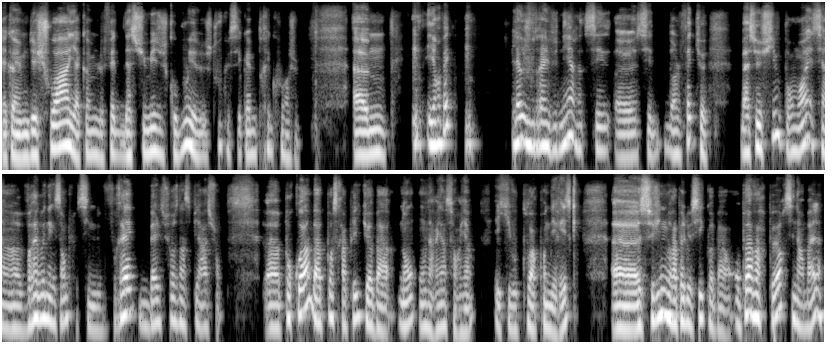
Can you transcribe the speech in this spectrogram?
il y a quand même des choix, il y a quand même le fait d'assumer jusqu'au bout, et je trouve que c'est quand même très courageux. Euh, et en fait, là où je voudrais venir, c'est euh, dans le fait que bah, ce film, pour moi, c'est un vrai bon exemple, c'est une vraie belle source d'inspiration. Euh, pourquoi? Bah, Pour se rappeler que bah, non, on n'a rien sans rien et qu'il faut pouvoir prendre des risques. Euh, ce film nous rappelle aussi qu'on bah, peut avoir peur, c'est normal,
